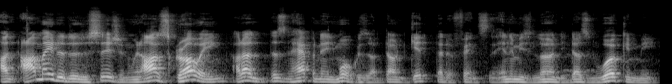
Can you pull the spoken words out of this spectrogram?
I, I made it a decision when I was growing. I don't. Doesn't happen anymore because I don't get that offense. The enemy's learned it doesn't work in me.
